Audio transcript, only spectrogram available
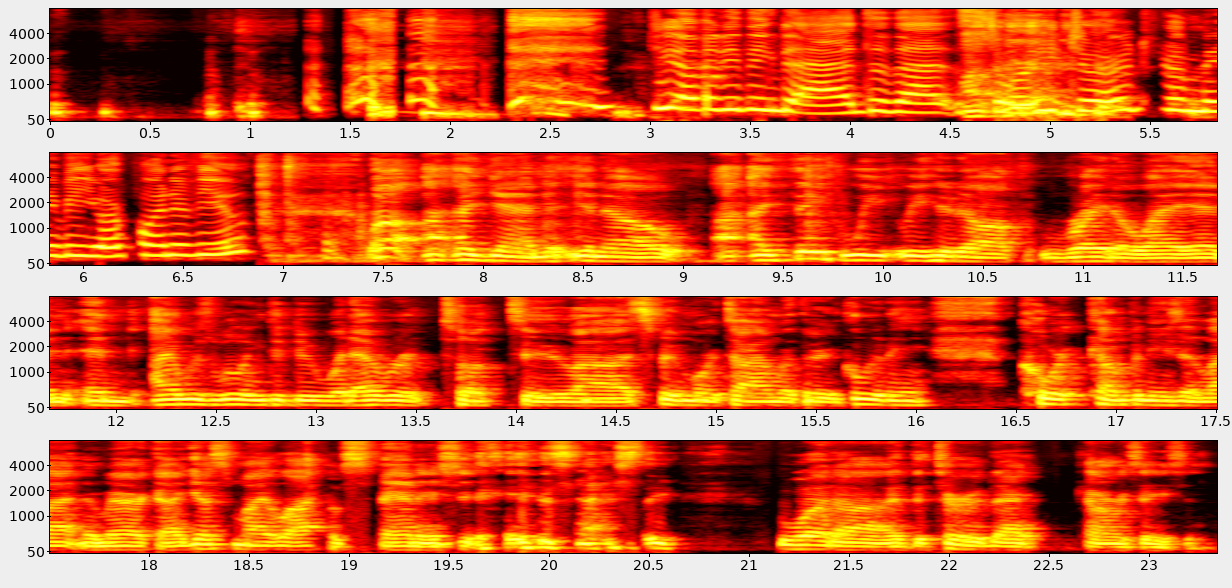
Do you have anything to add to that story, George, from maybe your point of view? Well, again, you know, I think we, we hit off right away, and, and I was willing to do whatever it took to uh, spend more time with her, including court companies in Latin America. I guess my lack of Spanish is actually what uh, deterred that conversation.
